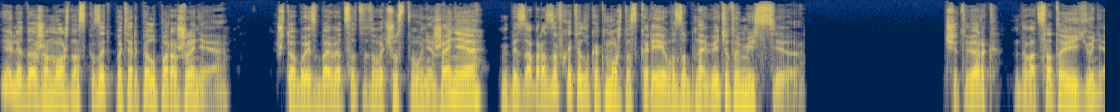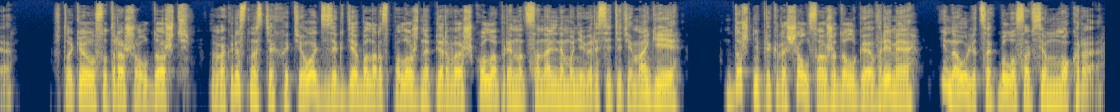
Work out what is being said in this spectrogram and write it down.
или даже, можно сказать, потерпел поражение. Чтобы избавиться от этого чувства унижения, Безобразов хотел как можно скорее возобновить эту миссию. Четверг, 20 июня. В Токио с утра шел дождь. В окрестностях Хатиодзи, где была расположена первая школа при Национальном университете магии, дождь не прекращался уже долгое время, и на улицах было совсем мокро.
